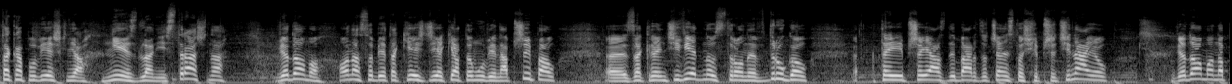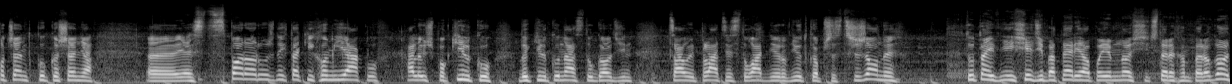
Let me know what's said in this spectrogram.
Taka powierzchnia nie jest dla niej straszna. Wiadomo, ona sobie tak jeździ, jak ja to mówię, na przypał, e, zakręci w jedną stronę, w drugą. Te jej przejazdy bardzo często się przecinają. Wiadomo, na początku koszenia jest sporo różnych takich omijaków, ale już po kilku do kilkunastu godzin cały plac jest ładnie, równiutko przystrzyżony. Tutaj w niej siedzi bateria o pojemności 4 Ah.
